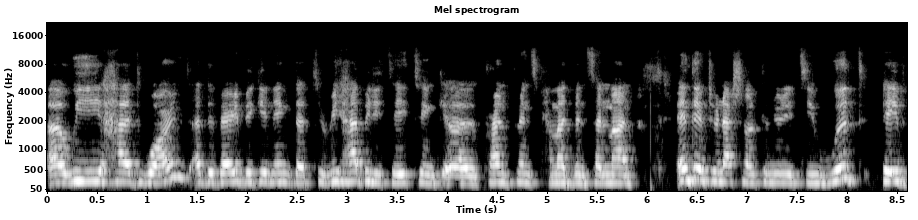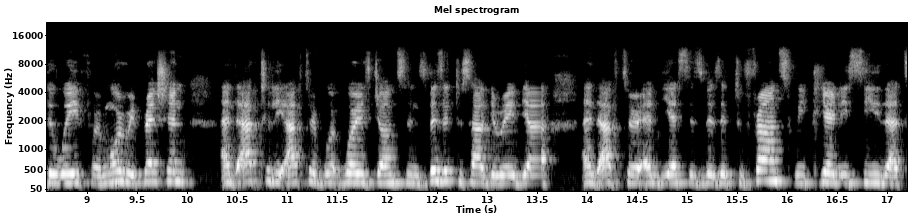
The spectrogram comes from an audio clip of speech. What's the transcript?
Uh, we had warned at the very beginning that rehabilitating uh, Crown Prince Mohammed bin Salman in the international community would pave the way for more repression. And actually, after Boris Johnson's visit to Saudi Arabia and after MBS's visit to France, we clearly see that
